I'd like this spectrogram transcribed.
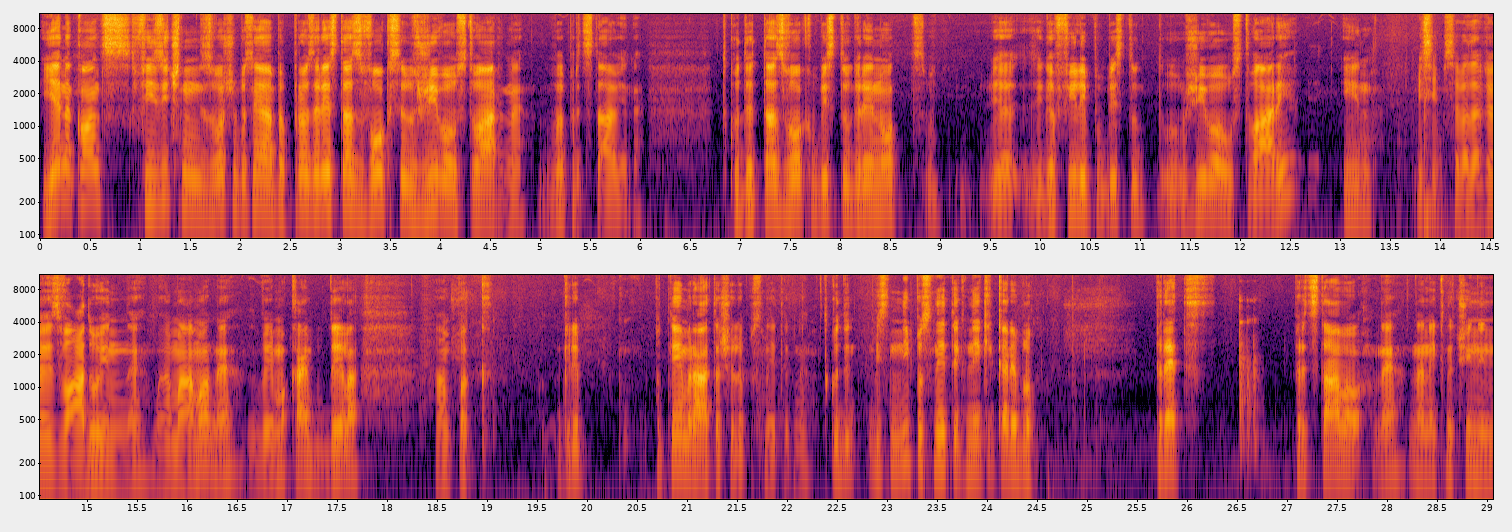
je na koncu fizični zvočni posnetek, ampak pravzaprav ta zvok se uživa v stvar, ne, v predstavi. Ne. Tako da ta zvok v bistvu gre not, je, je ga Filip v bistvu uživa v stvari in mislim, seveda ga je izvadil in ne, ga imamo, ne, vemo, kaj dela, ampak gre potem rata šele posnetek. Ne. Tako da mislim, ni posnetek nekaj, kar je bilo pred predstavo ne, na nek način in,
